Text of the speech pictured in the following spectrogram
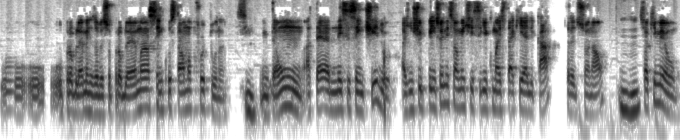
o, o, o problema e resolvesse o problema sem custar uma fortuna. Sim. Então, até nesse sentido, a gente pensou inicialmente em seguir com uma stack LK tradicional, uhum. só que, meu,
